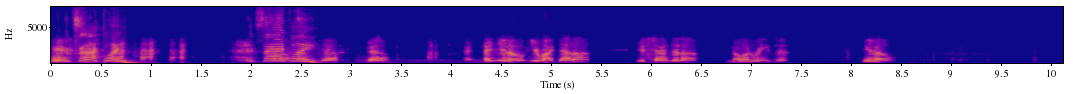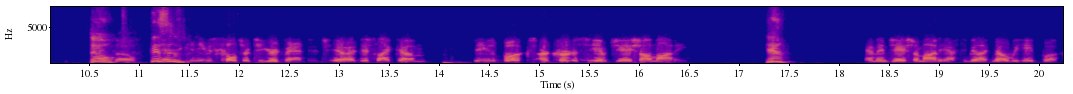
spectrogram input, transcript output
Exactly. exactly. Uh, yeah. Yeah. And you know, you write that up, you send it up, no one reads it. You know. So, so this yeah, is you can use culture to your advantage. You know, just like um, these books are courtesy of Jay Shalmati. Yeah. And then Jay Shalmati has to be like, no, we hate books.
